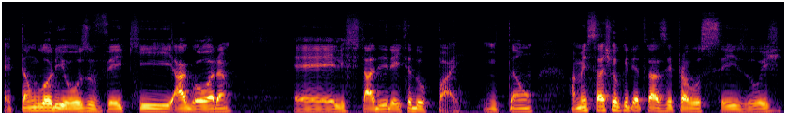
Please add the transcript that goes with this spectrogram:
É tão glorioso ver que agora é, Ele está à direita do Pai. Então, a mensagem que eu queria trazer para vocês hoje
